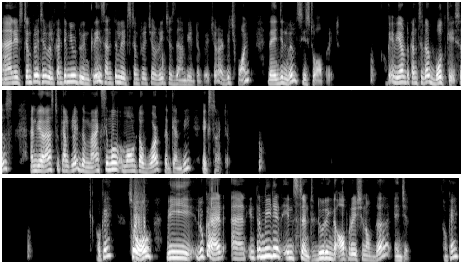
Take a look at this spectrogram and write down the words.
and its temperature will continue to increase until its temperature reaches the ambient temperature at which point the engine will cease to operate. Okay, we have to consider both cases and we are asked to calculate the maximum amount of work that can be extracted. Okay. So, we look at an intermediate instant during the operation of the engine. Okay.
